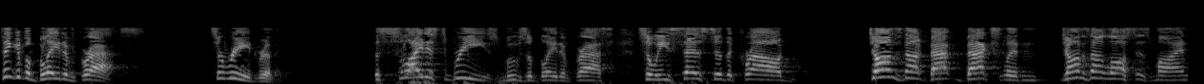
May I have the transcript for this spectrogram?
Think of a blade of grass. It's a reed, really. The slightest breeze moves a blade of grass. So he says to the crowd, John's not back, backslidden. John's not lost his mind.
